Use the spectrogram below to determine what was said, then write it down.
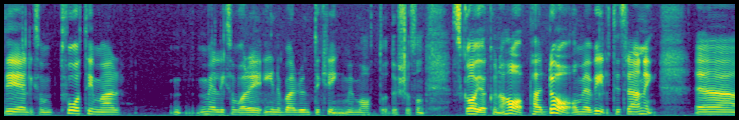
Det är liksom två timmar med liksom vad det innebär runt omkring med mat och dusch och sånt. Ska jag kunna ha per dag om jag vill till träning. Eh,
